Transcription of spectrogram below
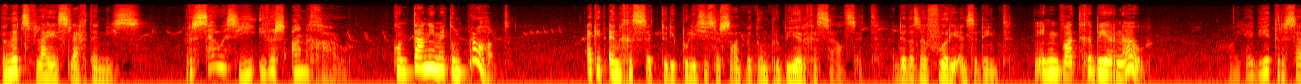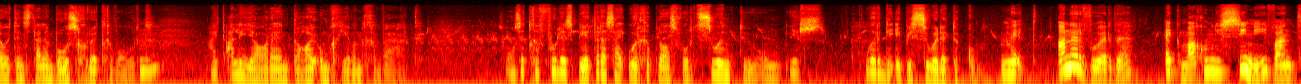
Wingerdsvlei is slegte nuus. Rousseau is hier iewers aangehou. Kon tannie met hom praat? Ek het ingesit toe die polisie sersant met hom probeer gesels het. Dit was nou voor die insident. En wat gebeur nou? Oh, jy weet Rousseau het in Stellenbosch groot geword. Mm. Hy het al die jare in daai omgewing gewerk. So, ons het gevoel is beter as hy oorgeplaas word soontoe om eers oor die episode te kom. Met ander woorde, ek mag hom nie sien nie want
